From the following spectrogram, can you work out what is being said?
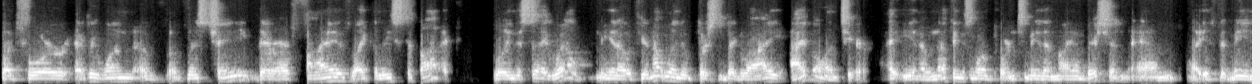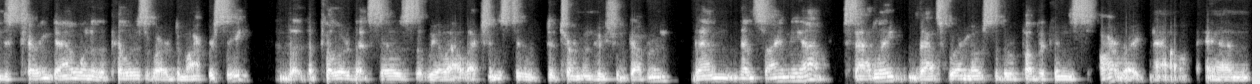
But for everyone of, of Liz Cheney, there are five like Elise Stefanik willing to say, well, you know, if you're not willing to push the big lie, I volunteer. I, you know, nothing's more important to me than my ambition. And uh, if it means tearing down one of the pillars of our democracy, the, the pillar that says that we allow elections to determine who should govern, then then sign me up. Sadly, that's where most of the Republicans are right now. And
